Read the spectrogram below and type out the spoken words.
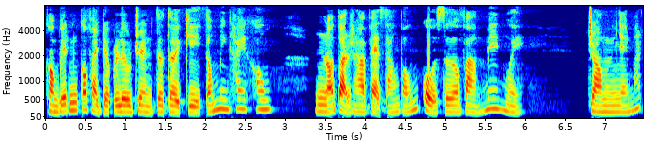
không biết có phải được lưu truyền từ thời kỳ Tống Minh hay không. Nó tỏa ra vẻ sáng bóng cổ xưa và mê người. Trong nháy mắt,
